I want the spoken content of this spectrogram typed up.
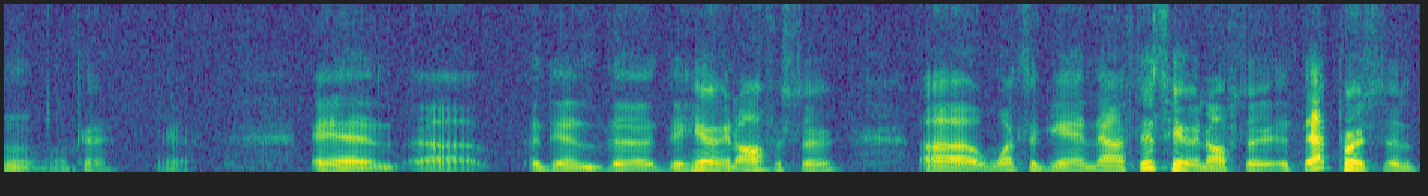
Mm, okay, yeah. And, uh, and then the, the hearing officer, uh, once again, now if this hearing officer, is that person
